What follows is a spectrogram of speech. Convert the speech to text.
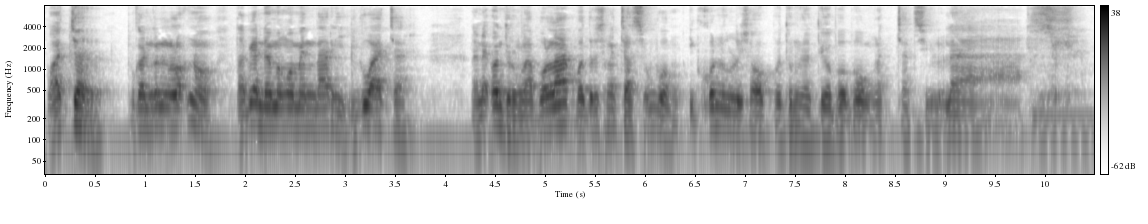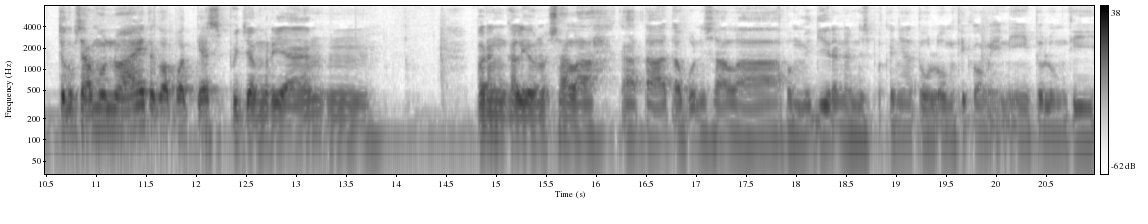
wajar. Bukan kon ngelokno tapi anda mengomentari iku wajar. Nah nek kon durung lapo-lapo terus ngejat wong iku kon nulis apa durung dadi apa-apa sih lah cukup sakmono ae teko podcast bujang meriang hmm. Barangkali ono salah kata ataupun salah pemikiran dan sebagainya tolong di komeni tolong di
